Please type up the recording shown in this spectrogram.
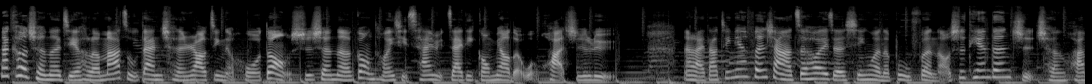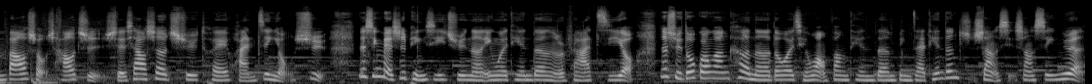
那课程呢，结合了妈祖诞辰绕境的活动，师生呢共同一起参与在地宫庙的文化之旅。那来到今天分享的最后一则新闻的部分哦，是天灯纸成环保手抄纸，学校社区推环境永续。那新北市平西区呢，因为天灯而发迹哦，那许多观光客呢都会前往放天灯，并在天灯纸上写上心愿。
